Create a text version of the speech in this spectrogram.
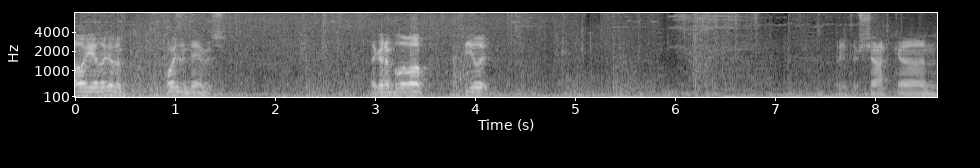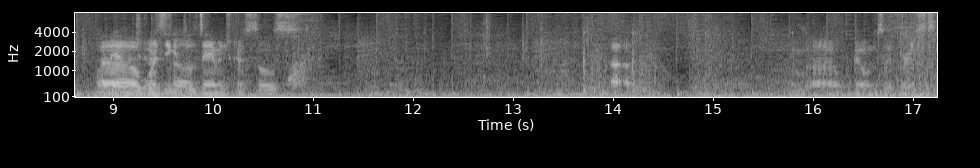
Oh, yeah, look at the Poison damage. They're gonna blow up. I feel it. Right, their shotgun. More Uh, damage where'd you get those damage crystals? Uh-oh. Uh, going this way first.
